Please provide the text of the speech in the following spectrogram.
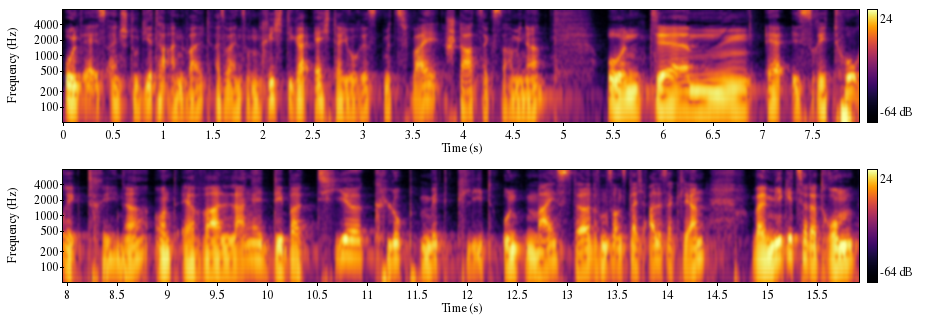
Und er ist ein studierter Anwalt, also ein so ein richtiger, echter Jurist mit zwei Staatsexamina. Und ähm, er ist Rhetoriktrainer und er war lange Debattierclub-Mitglied und Meister. Das muss er uns gleich alles erklären, weil mir geht's ja darum,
